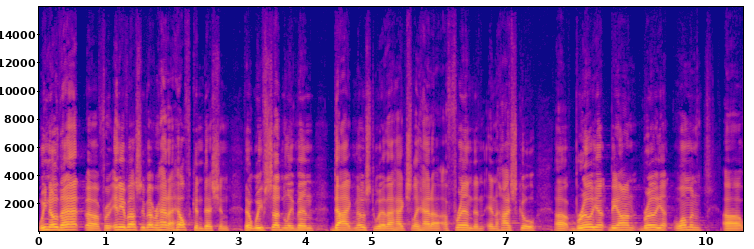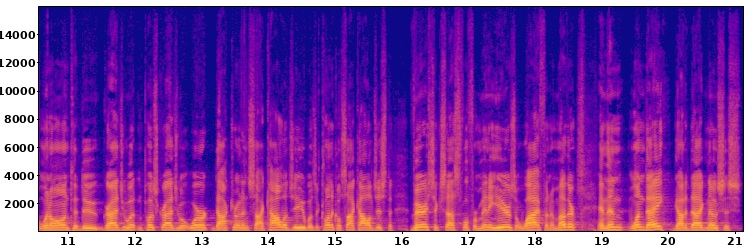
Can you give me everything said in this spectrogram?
We know that uh, for any of us who've ever had a health condition that we've suddenly been diagnosed with. I actually had a, a friend in, in, high school, uh, brilliant, beyond brilliant woman, uh, went on to do graduate and postgraduate work, doctorate in psychology, was a clinical psychologist, very successful for many years, a wife and a mother, and then one day got a diagnosis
